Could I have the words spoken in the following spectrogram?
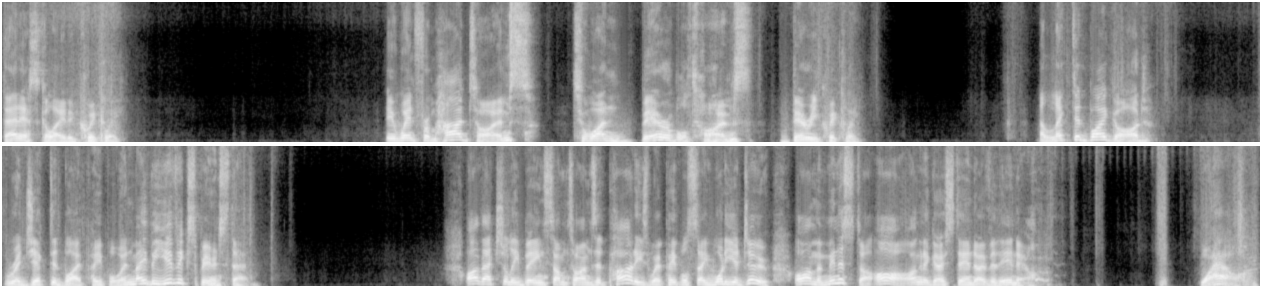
That escalated quickly. It went from hard times to unbearable times very quickly. Elected by God, rejected by people. And maybe you've experienced that. I've actually been sometimes at parties where people say, What do you do? Oh, I'm a minister. Oh, I'm going to go stand over there now. Wow.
